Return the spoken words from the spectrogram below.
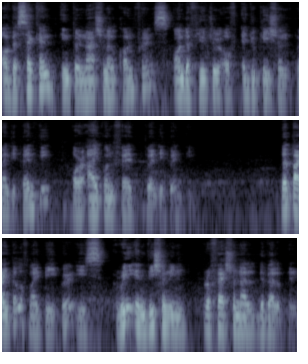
of the second International Conference on the Future of Education 2020 or ICONFED 2020. The title of my paper is Re-envisioning Professional Development,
